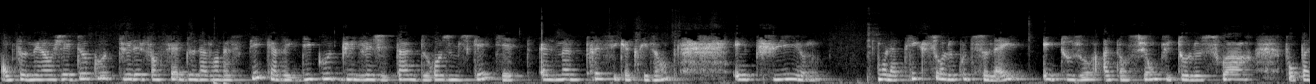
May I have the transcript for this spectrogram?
on peut mélanger deux gouttes d'huile essentielle de lavande aspic avec 10 gouttes d'huile végétale de rose musquée qui est elle-même très cicatrisante. Et puis euh, on l'applique sur le coup de soleil et toujours attention plutôt le soir pour pas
